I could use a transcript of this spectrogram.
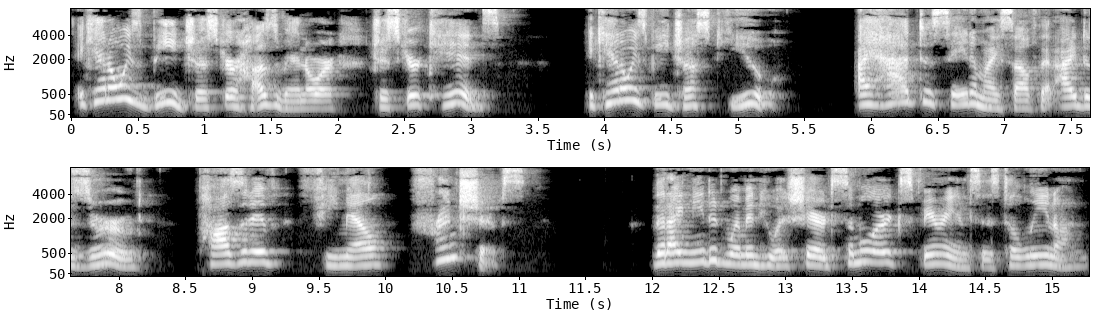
It can't always be just your husband or just your kids. It can't always be just you. I had to say to myself that I deserved positive female friendships, that I needed women who had shared similar experiences to lean on,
